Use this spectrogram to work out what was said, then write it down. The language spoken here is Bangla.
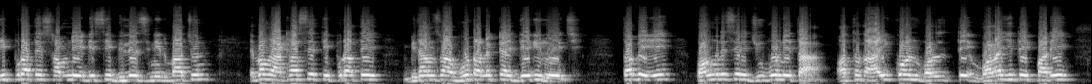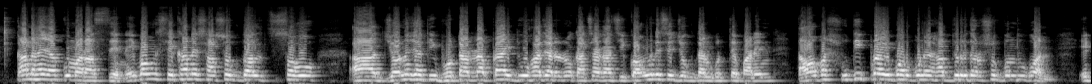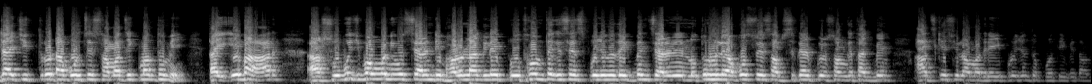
ত্রিপুরাতে সামনে এডিসি ভিলেজ নির্বাচন এবং আঠাশে ত্রিপুরাতে বিধানসভা ভোট অনেকটাই দেরি রয়েছে। তবে কংগ্রেসের যুব নেতা অর্থাৎ আইকন বলতে বলা যেতে পারে কানহাইয়া কুমার আসছেন এবং সেখানে শাসক দল সহ জনজাতি ভোটাররা প্রায় দু হাজারেরও কাছাকাছি কংগ্রেসে যোগদান করতে পারেন। তাও আবার সুদীপ রায় বর্মনের হাত ধরে, দর্শক বন্ধুগণ। এটাই চিত্রটা বলছে সামাজিক মাধ্যমে। তাই এবার সবুজ বঙ্গ নিউজ চ্যানেলটি ভালো লাগলে প্রথম থেকে শেষ পর্যন্ত দেখবেন। চ্যানেলে নতুন হলে অবশ্যই সাবস্ক্রাইব করে সঙ্গে থাকবেন। আজকে ছিল আমাদের এই পর্যন্ত প্রতিবেদন।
